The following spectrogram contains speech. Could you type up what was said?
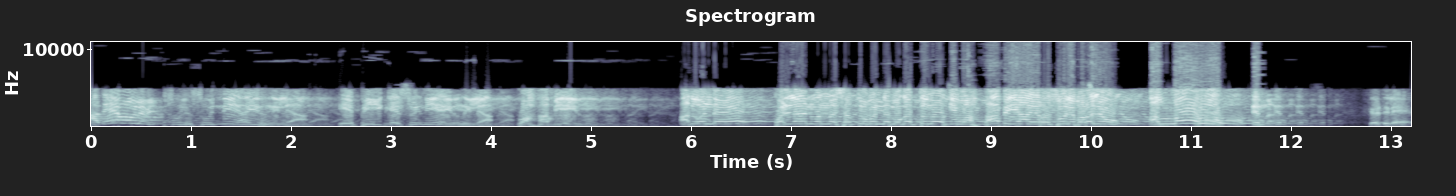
അതേ മൗലവി. സുന്നിയായിരുന്നില്ല. എ പി കെ സുന്നിയായിരുന്നില്ല. വഹാബിയായിരുന്നു. അതുകൊണ്ട് കൊല്ലാൻ വന്ന ശത്രുവിന്റെ മുഖത്ത് നോക്കി വഹാബിയായ റസൂൽ പറഞ്ഞു അള്ളാഹു എന്ന്. കേട്ടില്ലേ?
